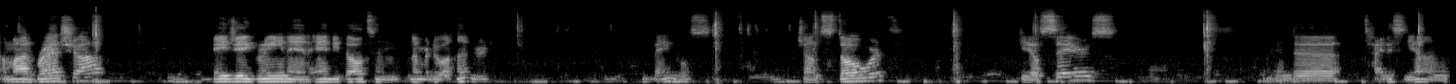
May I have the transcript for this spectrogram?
Ahmad Bradshaw, AJ Green, and Andy Dalton, number to 100. Bengals. John Stallworth, Gale Sayers, and uh, Titus Young.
